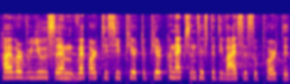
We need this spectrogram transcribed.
However, we use um, WebRTC peer-to-peer -peer connections if the device is supported.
